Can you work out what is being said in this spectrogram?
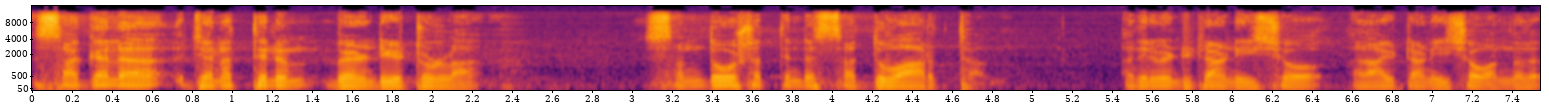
സകല ജനത്തിനും വേണ്ടിയിട്ടുള്ള സന്തോഷത്തിന്റെ സദ്വാർത്ഥ അതിനു വേണ്ടിയിട്ടാണ് ഈശോ അതായിട്ടാണ് ഈശോ വന്നത്.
